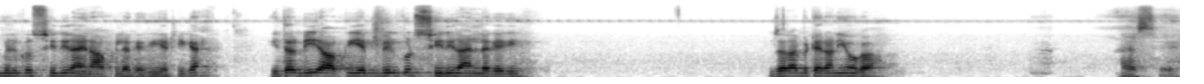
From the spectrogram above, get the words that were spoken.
बिल्कुल सीधी लाइन आपकी लगेगी, ये ठीक है? इधर भी आपकी ये बिल्कुल सीधी लाइन लगेगी। ज़रा भी टेरा नहीं होगा? ऐसे।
